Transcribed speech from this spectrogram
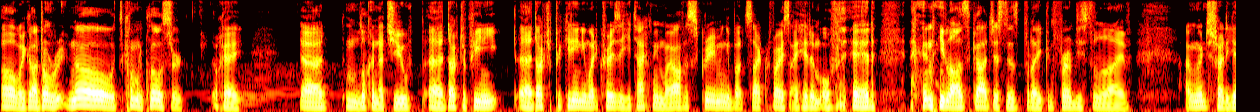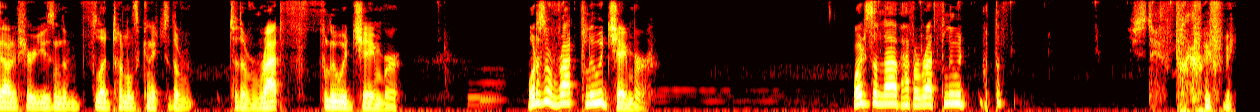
Oh my god, don't No, it's coming closer. Okay. Uh, I'm looking at you. Uh, Dr. Pini, uh, Dr. Piccinini went crazy. He attacked me in my office screaming about sacrifice. I hit him over the head and he lost consciousness, but I confirmed he's still alive. I'm going to try to get out of here using the flood tunnels connected to the to the rat fluid chamber. What is a rat fluid chamber? Why does the lab have a rat fluid? What the? you stay the fuck away from me.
